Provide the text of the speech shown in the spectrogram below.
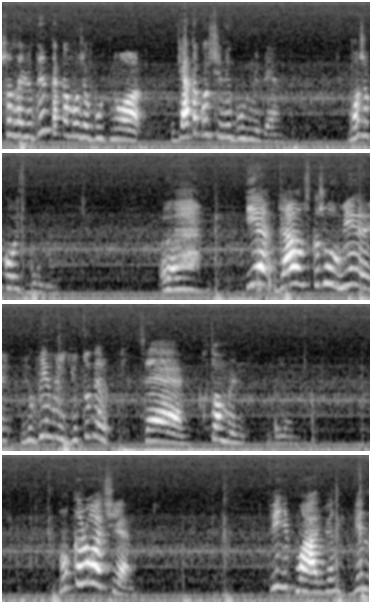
що за людина така може бути, але я також ще не був ніде. Може колись буду. Ех, І я вам скажу, мій любимий ютубер це хто ми, блін. Ну, коротше, Філіп Марвін, він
